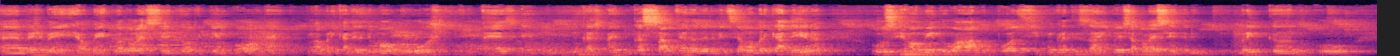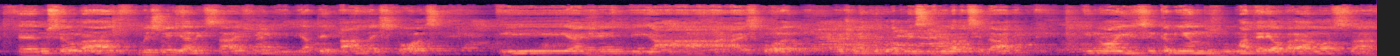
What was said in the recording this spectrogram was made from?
É, veja bem, realmente, o adolescente ontem Piancó, né, uma brincadeira de mau gosto, em tese, a gente, nunca, a gente nunca sabe verdadeiramente se é uma brincadeira ou se realmente o ato pode se concretizar. Então, esse adolescente, ele, brincando ou é, no celular, começou a enviar mensagens né, de, atentados a escolas e a gente, a, a escola, logicamente, procurou a Polícia Civil lá da cidade e nós encaminhamos o material para nossa,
